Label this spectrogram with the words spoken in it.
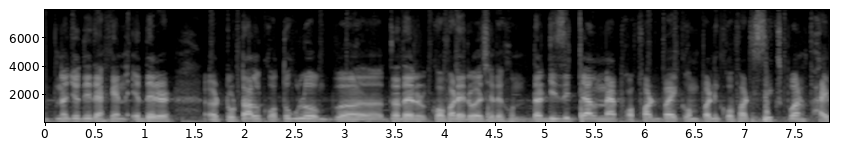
আপনার যদি দেখেন, এদের টোটাল কতগুলো তাদের কভারে রয়েছে দেখুন। The digital map offered by company cover six point five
